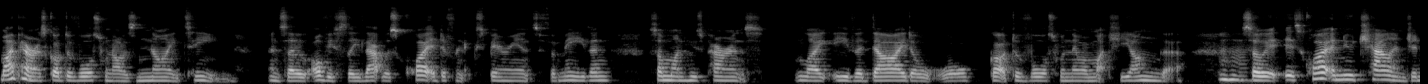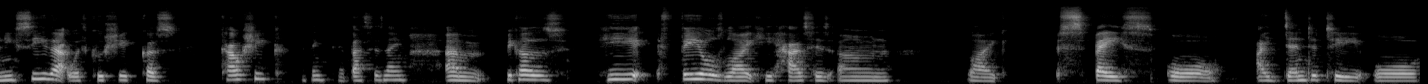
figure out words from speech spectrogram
my parents got divorced when i was 19 and so obviously that was quite a different experience for me than someone whose parents like either died or, or got divorced when they were much younger Mhm. so it, it's quite a new challenge and you see that with kushik because kaushik i think that's his name um because he feels like he has his own like space or identity or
